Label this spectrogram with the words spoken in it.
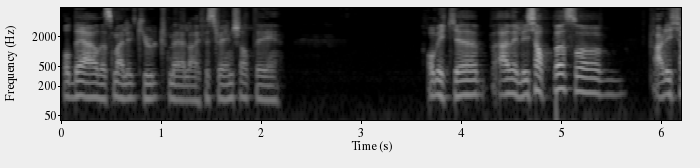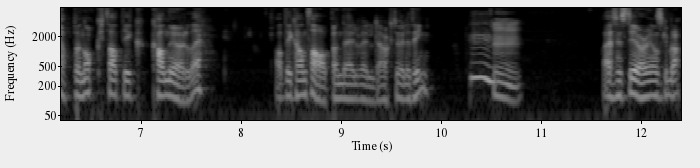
Og det er jo det som er litt kult med Life is Strange, at de om ikke er veldig kjappe, så er de kjappe nok til at de kan gjøre det. At de kan ta opp en del veldig aktuelle ting. Mm. Og jeg syns de gjør det ganske bra.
